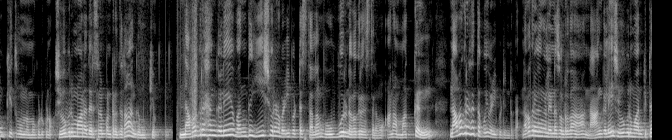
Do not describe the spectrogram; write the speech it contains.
முக்கியத்துவம் நம்ம கொடுக்கணும். சிவபெருமானை தரிசனம் பண்ணுறது தான் அங்கே முக்கியம். நவகிரகங்களே வந்து ஈஸ்வரனை வழிபட்ட ஸ்தலம் ஒவ்வொரு நவகிரக ஸ்தலமும். ஆனால் மக்கள் நவகிரகத்தை போய் வழிபட்டுருக்கா நவகிரகங்கள் என்ன சொல்கிறதா நாங்களே சிவபெருமான்கிட்ட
